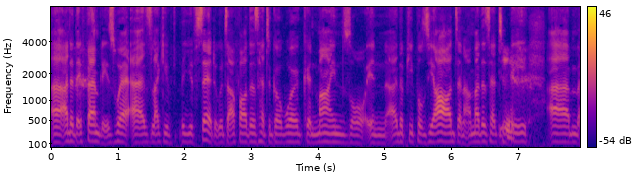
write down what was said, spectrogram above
uh, under their families, whereas, like you've, you've said, which our fathers had to go work in mines or in other people's yards, and our mothers had to yes. be um,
